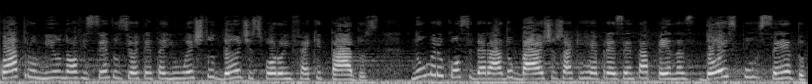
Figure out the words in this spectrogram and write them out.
4.981 estudantes foram infectados. Número considerado baixo, já que representa apenas 2%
